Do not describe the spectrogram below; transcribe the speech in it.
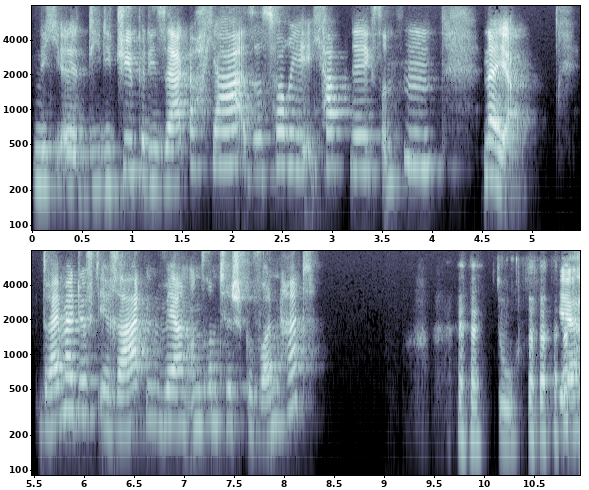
nicht äh, die, die Type, die sagt, ach ja, also sorry, ich hab nichts und hm. Naja, dreimal dürft ihr raten, wer an unserem Tisch gewonnen hat. du. ja,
